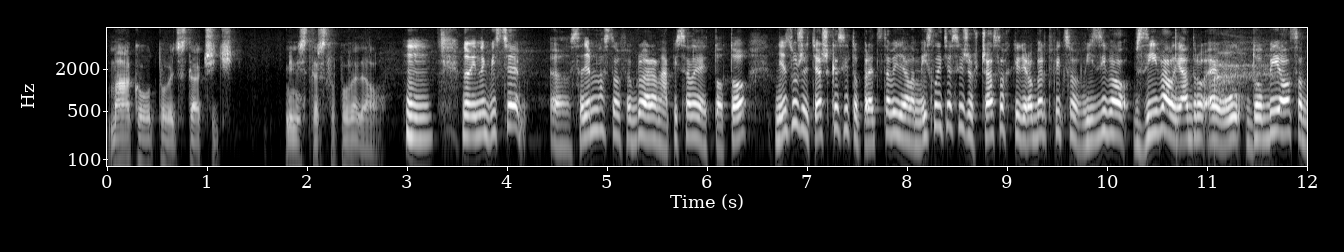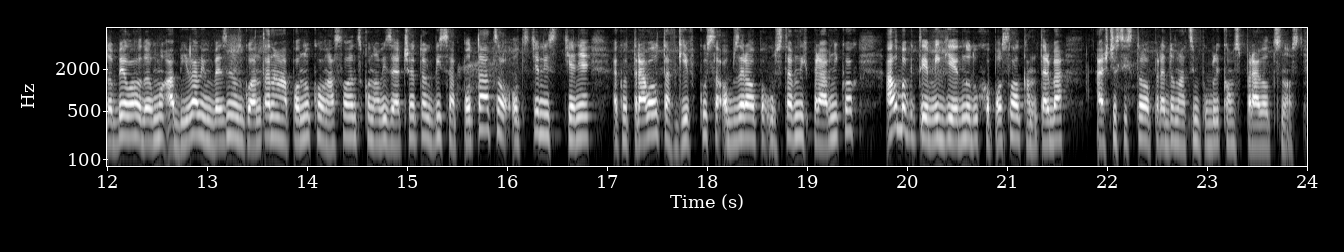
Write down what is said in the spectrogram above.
má ako odpoveď stačiť ministerstvo povedalo. Hmm. No inak vy ste 17. E, februára napísali aj toto. Dnes už je ťažké si to predstaviť, ale myslíte si, že v časoch, keď Robert Fico vyzýval, vzýval jadro EÚ, dobíjal sa do Bieleho domu a bývalým väzňom z Guantanama ponúkol na Slovensku nový začiatok, by sa potácal od steny stene, ako Travolta v Givku sa obzeral po ústavných právnikoch, alebo by tie migy jednoducho poslal kam treba a ešte si z toho pred domácim publikom spravil cnosť.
